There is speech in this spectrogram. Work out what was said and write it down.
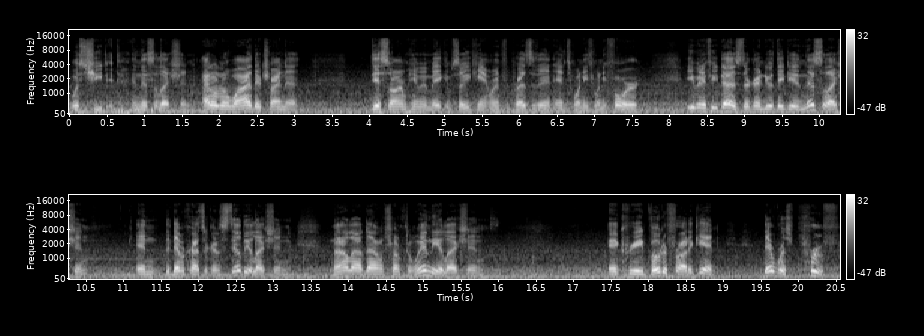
was cheated in this election. I don't know why they're trying to disarm him and make him so he can't run for president in 2024. Even if he does, they're going to do what they did in this election, and the Democrats are going to steal the election, not allow Donald Trump to win the election, and create voter fraud again. There was proof,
